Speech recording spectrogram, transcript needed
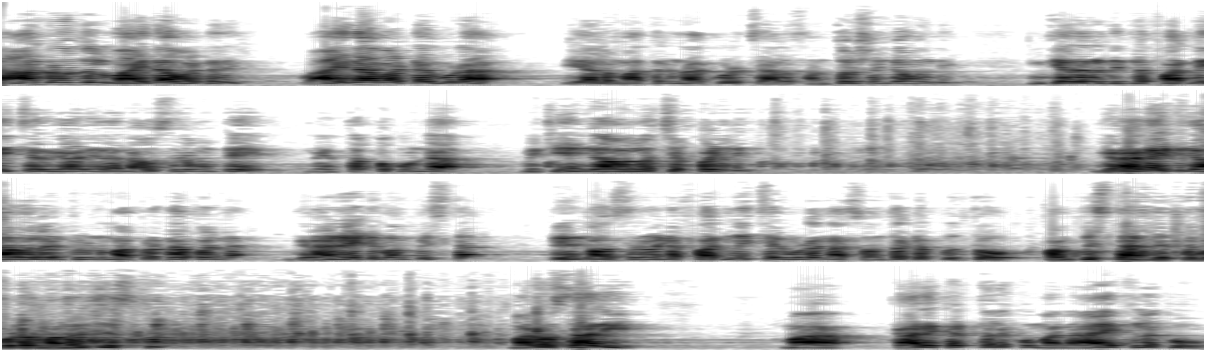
చాలా రోజులు వాయిదా పడ్డది. వాయిదా పడ్డా కూడా ఇవాళ మాత్రం నాకు కూడా చాలా సంతోషంగా ఉంది. ఇంకేదైనా దీంట్లో ఫర్నిచర్ కానీ ఏదైనా అవసరం ఉంటే నేను తప్పకుండా మీకు ఏం కావాలో చెప్పండి. గ్రానైట్ కావాలంటుండు మా ప్రతాప్ అన్న. గ్రానైట్ పంపిస్తా. దీనికి అవసరమైన ఫర్నిచర్ కూడా నా సొంత డబ్బులతో పంపిస్తా అని చెప్పి కూడా మనవి చేస్తూ. మరోసారి మా కార్యకర్తలకు మా నాయకులకు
